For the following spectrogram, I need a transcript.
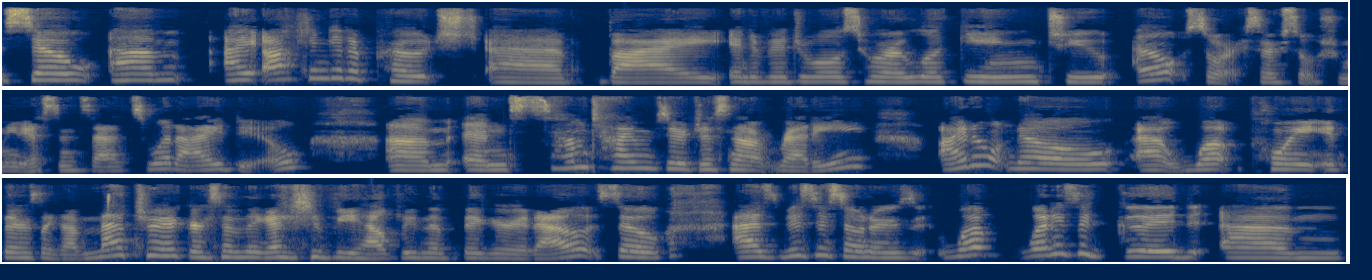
so um, I often get approached uh, by individuals who are looking to outsource their social media, since that's what I do. Um, and sometimes they're just not ready. I don't know at what point, if there's like a metric or something, I should be helping them figure it out. So, as business owners, what what is a good um,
